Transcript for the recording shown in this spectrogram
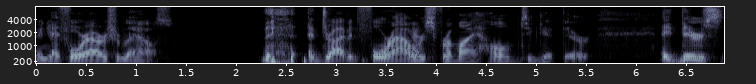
And you're And- four hours from the house. driving four hours from my home to get there. Hey, There's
